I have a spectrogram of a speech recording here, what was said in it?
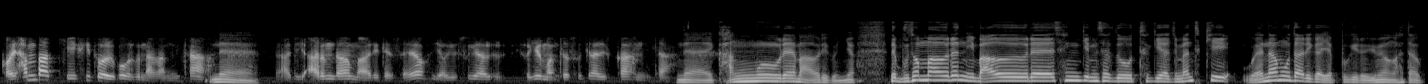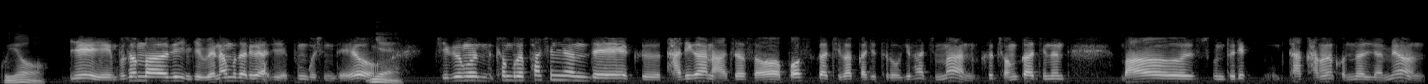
거의 한 바퀴 휘돌고 그러고 나갑니다. 네. 아주 아름다운 마을이 돼서요. 여기 소개할 여기를 먼저 소개할까 합니다. 네, 강물의 마을이군요. 근데 무선 마을은 이 마을의 생김새도 특이하지만 특히 외나무 다리가 예쁘기로 유명하다고요. 예, 예. 무선마을이 이제 외나무 다리가 아주 예쁜 곳인데요. 예. 지금은 1980년대에 그 다리가 낮아서 버스가 집 앞까지 들어오긴 하지만 그 전까지는 마을 분들이 다 강을 건너려면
